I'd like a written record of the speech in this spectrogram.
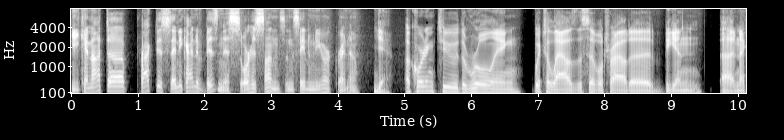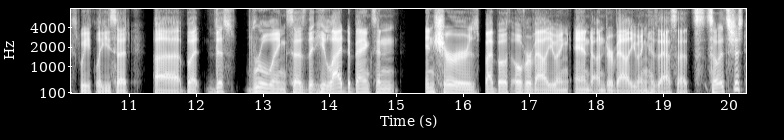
he cannot uh, practice any kind of business or his sons in the state of New York right now. Yeah. According to the ruling, which allows the civil trial to begin uh, next week, like he said, uh, but this ruling says that he lied to banks and insurers by both overvaluing and undervaluing his assets. So it's just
